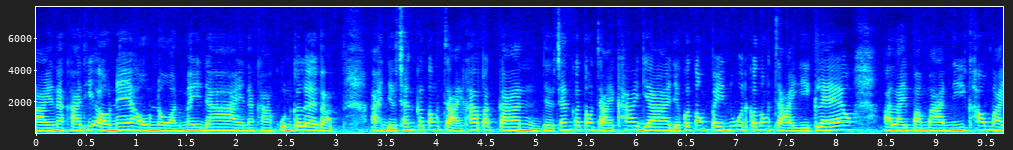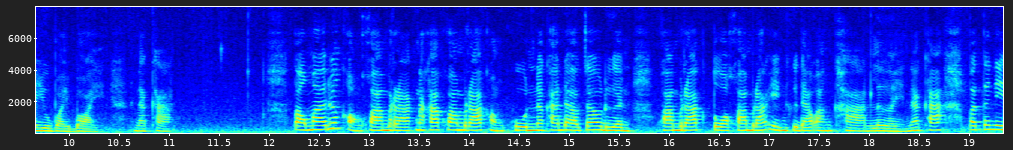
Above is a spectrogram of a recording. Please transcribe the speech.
ายนะคะ ที่เอาแน่เอานอนไม่ได้นะคะ คุณก็เลยแบบอะเดี๋ยวฉันก็ต้องจ่ายค่าประกัน เดี๋ยวฉันก็ต้องจ่ายค่ายา เดี๋ยวก็ต้องไปนวดก็ต้องจ่ายอีกแล้ว อะไรประมาณนี้เข้ามาอยู่บ่อยๆนะคะ ต่อมาเรื่องของความรักนะคะ ความรักของคุณนะคะ ดาวเจ้าเรือน ความรักตัวความรักเองคือดาวอังคารเลยนะคะ ปัตตนี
